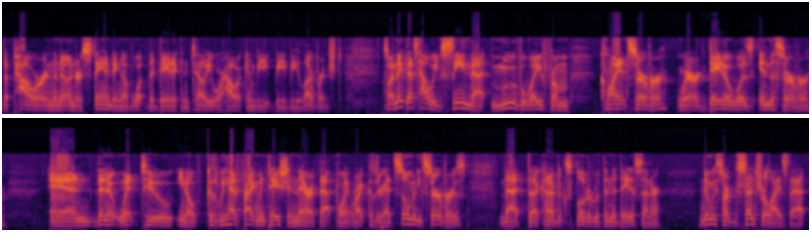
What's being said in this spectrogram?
the power and the understanding of what the data can tell you or how it can be, be, be leveraged. So I think that's how we've seen that move away from client server, where data was in the server, and then it went to, you know, because we had fragmentation there at that point, right? Because we had so many servers that uh, kind of exploded within the data center. And then we started to centralize that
